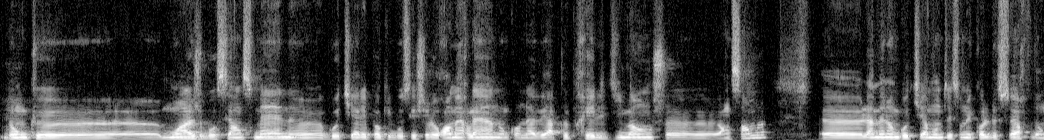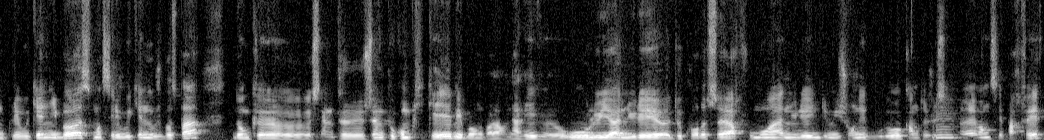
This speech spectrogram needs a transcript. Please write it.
Mm. Donc, euh, moi, je bossais en semaine. Euh, Gauthier, à l'époque, il bossait chez Laurent Merlin. Donc, on avait à peu près le dimanche euh, ensemble. là, maintenant, Gauthier a monté son école de surf. Donc, les week-ends, il bosse. Moi, c'est les week-ends où je bosse pas. Donc, c'est un, peu, un peu compliqué. Mais bon, voilà, on arrive ou lui a annulé deux cours de surf, ou moi a annulé une demi-journée de boulot quand je sais mm. vraiment c'est parfait.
